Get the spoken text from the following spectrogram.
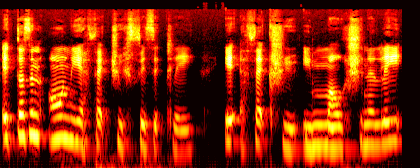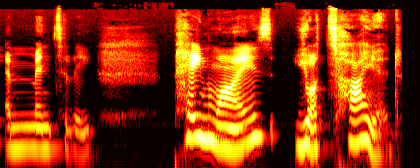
it doesn't only affect you physically it affects you emotionally and mentally. Pain wise you're tired.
